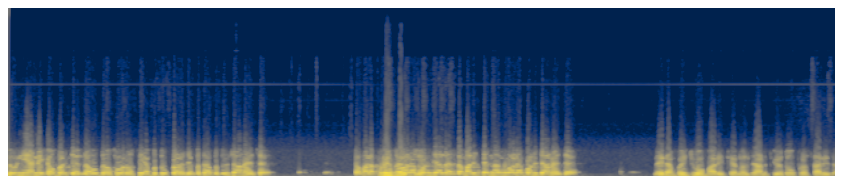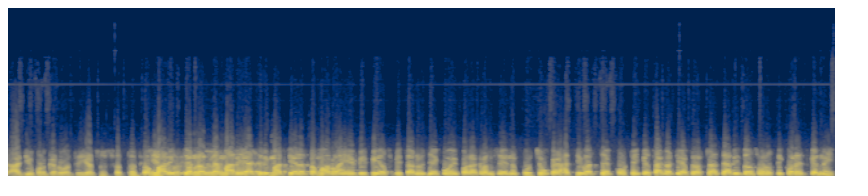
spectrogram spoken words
દુનિયાની ખબર છે. નવ દસ વર્ષથી આ બધું કરે છે. બધા બધું જાણે છે. તમારા પ્રેસ વાળા પણ જાણે તમારી ચેનલ વાળા પણ જાણે છે. નહીં રામભાઈ જુઓ મારી ચેનલ જાણતી હોય તો હું પ્રસારિત આજે પણ કરવા તૈયાર છું. સતત તમારી ચેનલ ને મારી હાજરીમાં અત્યારે તમારો એબીપી અસ્મિતાનું જે કોઈ પરાક્રમ છે એને પૂછો કે સાચી વાત છે ખોટી કે સાગઠિયા ભ્રષ્ટાચારી દસ વર્ષથી કરે જ કે નહીં.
